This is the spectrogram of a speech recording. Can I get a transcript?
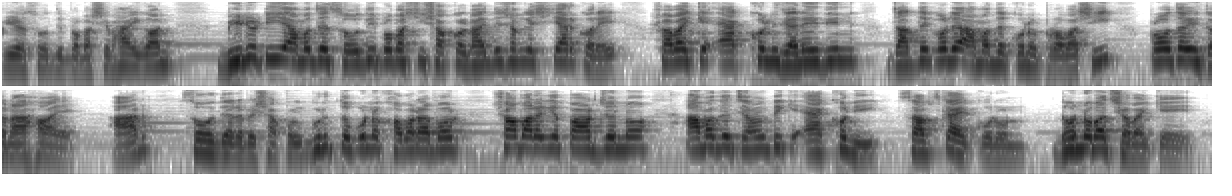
প্রিয় সৌদি প্রবাসী ভাইগণ, ভিডিওটি আমাদের সৌদি প্রবাসী সকল ভাইদের সঙ্গে শেয়ার করে সবাইকে এক্ষুনি জানিয়ে দিন, যাতে করে আমাদের কোনো প্রবাসী প্রতারিত না হয়। আর সৌদি আরবের সকল গুরুত্বপূর্ণ খবরাবর সবার আগে পাওয়ার জন্য আমাদের চ্যানেলটিকে এখনই সাবস্ক্রাইব করুন। ধন্যবাদ সবাইকে।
